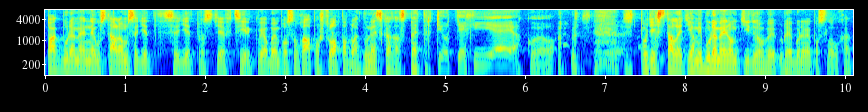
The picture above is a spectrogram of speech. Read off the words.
pak budeme neustále sedět, sedět prostě v církvi a budeme poslouchat Apoštola Pavla, kdo dneska zas Petr, ty od těch je, jako jo. po těch staletí a my budeme jenom tí, kdo budeme poslouchat.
